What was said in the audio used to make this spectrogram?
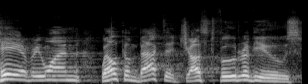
Hey everyone, welcome back to Just Food Reviews.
